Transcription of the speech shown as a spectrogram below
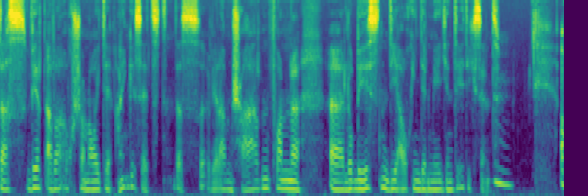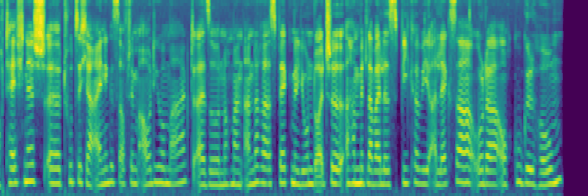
das wird aber auch schon heute eingesetzt. Das, äh, wir haben Scharen von äh, Lobbyisten, die auch in den Medien tätig sind. Mhm. Auch technisch äh, tut sich ja einiges auf dem Audiomarkt. Also nochmal ein anderer Aspekt. Millionen Deutsche haben mittlerweile Speaker wie Alexa oder auch Google Home.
